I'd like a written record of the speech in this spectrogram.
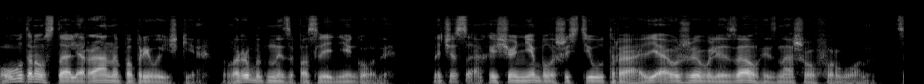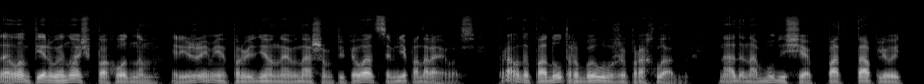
Утром встали рано по привычке, выработанной за последние годы. На часах еще не было шести утра, а я уже вылезал из нашего фургона. В целом, первая ночь в походном режиме, проведенная в нашем пепелаце, мне понравилась. Правда, под утро было уже прохладно. Надо на будущее подтапливать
